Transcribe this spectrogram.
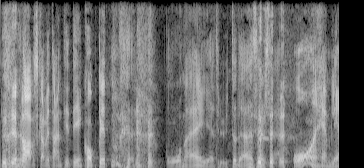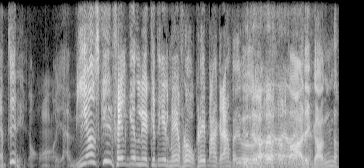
Hva, skal vi ta en titt i cockpiten? Å nei, jeg tror ikke det. Å, oh, hemmeligheter? Oh, ja. Vi ønsker Felgen lykke til med Flåklypa Da er det i gang, da.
